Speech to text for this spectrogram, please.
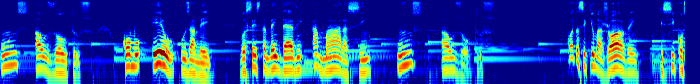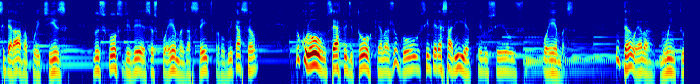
uns aos outros, como eu os amei. Vocês também devem amar assim uns aos outros. Conta-se que uma jovem que se considerava poetisa, no esforço de ver seus poemas aceitos para publicação, procurou um certo editor que ela julgou se interessaria pelos seus poemas. Então, ela, muito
